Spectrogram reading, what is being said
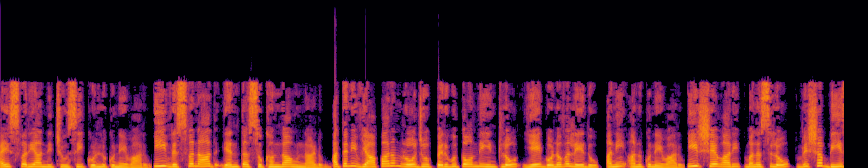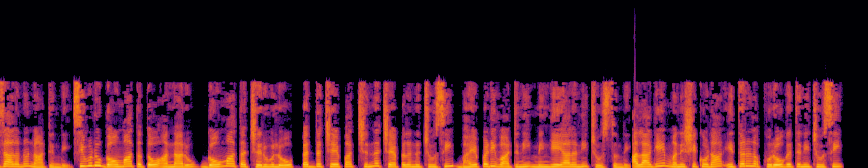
ఐశ్వర్యాన్ని చూసి కుళ్ళుకునేవారు. ఈ విశ్వనాథ్ ఎంత సుఖంగా ఉన్నాడు. అతని వ్యాపారం రోజు పెరుగుతోంది. ఇంట్లో ఏ గొడవ లేదు అని అనుకునేవారు. ఈర్షే వారి మనసులో విష బీజాలను నాటింది. శివుడు గౌమాతతో అన్నారు గౌమాత చెరువులో పెద్ద చేప చిన్న చేపలను చూసి భయపడి వాటిని మింగేయాలని చూస్తుంది. అలాగే మనిషి కూడా ఇతరుల పురోగతిని చూసి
